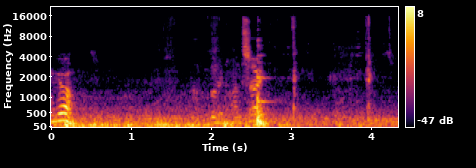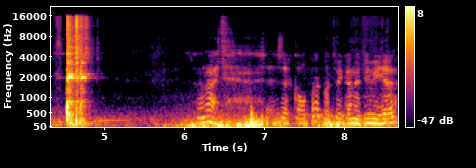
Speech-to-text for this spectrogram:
we go. Put it one side. All right so there's a culprit. What we're to do here?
